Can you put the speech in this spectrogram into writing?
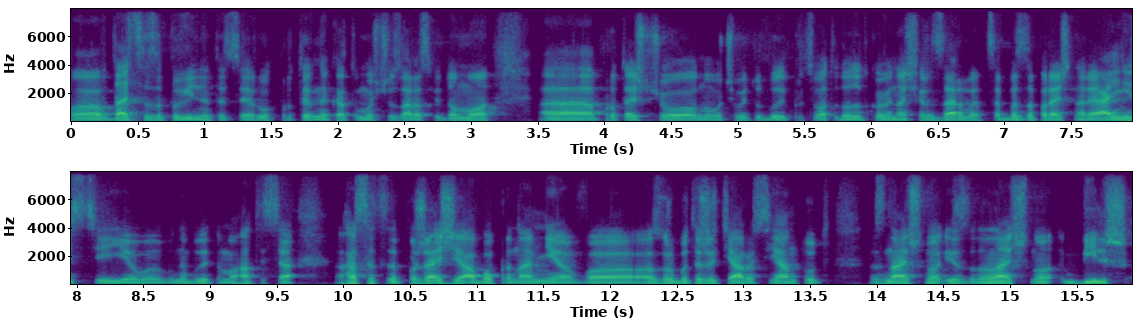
е, вдасться заповільнити цей рух противника, тому що зараз відомо е, про те, що ну очевидь тут будуть працювати додаткові наші резерви. Це беззаперечна реальність, і вони будуть намагатися гасити пожежі або принаймні в зробити життя росіян тут значно і значно більш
